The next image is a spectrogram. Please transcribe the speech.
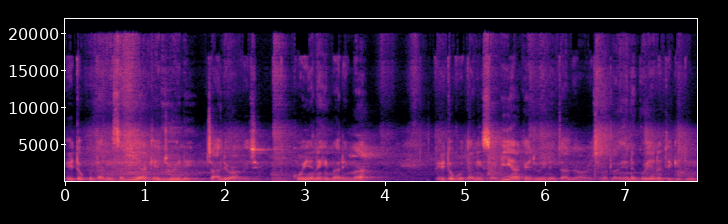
એ તો પોતાની સગી આંખે જોઈને ચાલ્યો આવે છે. કોઈએ નહીં, મારી માં. એ તો પોતાની સગી આંખે જોઈને ચાલ્યો આવે છે. મતલબ એને કોઈએ નથી કીધું?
